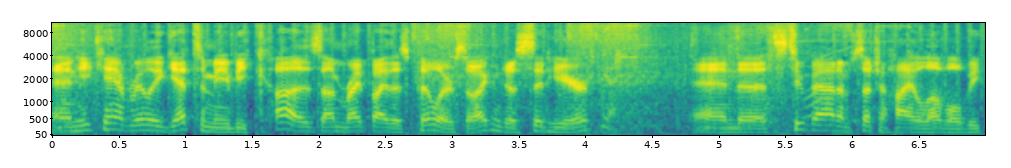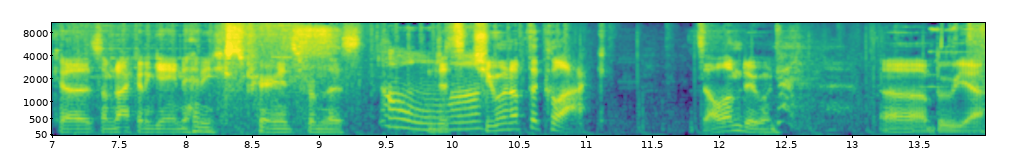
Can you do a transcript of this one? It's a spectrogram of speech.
And he can't really get to me because I'm right by this pillar, so I can just sit here. And uh, it's too bad I'm such a high level because I'm not going to gain any experience from this. Oh. I'm just chewing up the clock. That's all I'm doing. Uh, booyah.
